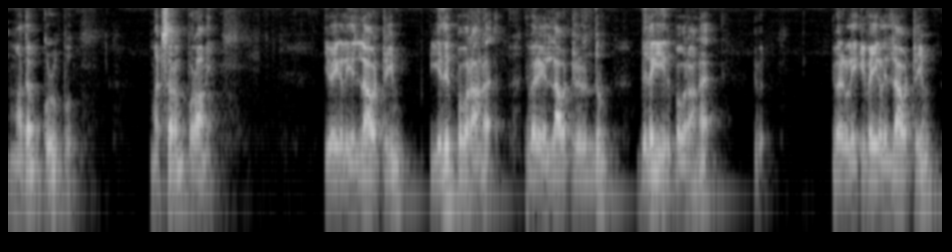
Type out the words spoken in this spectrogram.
மதம் கொழுப்பு. மத்சரம் பொறாமை. இவைகளை எல்லாவற்றையும் எதிர்ப்பவரான இவரை எல்லாவற்றிலிருந்தும் விலகி இருப்பவரான இவர்களை இவைகள் எல்லாவற்றையும்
